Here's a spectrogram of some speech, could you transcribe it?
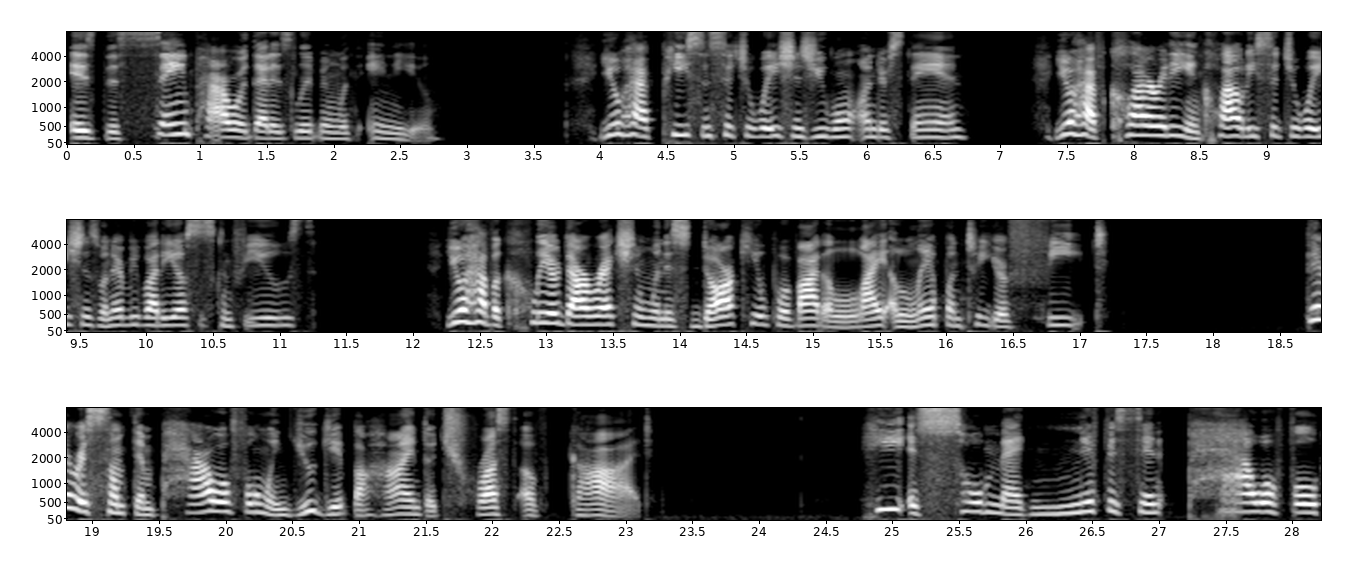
is the same power that is living within you. You'll have peace in situations you won't understand. You'll have clarity in cloudy situations when everybody else is confused. You'll have a clear direction when it's dark. He'll provide a light, a lamp unto your feet. There is something powerful when you get behind the trust of God. He is so magnificent, powerful.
